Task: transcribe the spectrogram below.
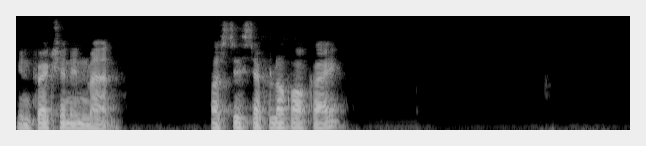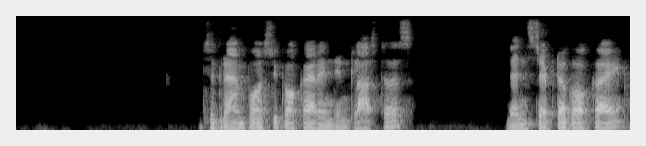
infection in man. First is staphylococci. It's a gram-positive cocci arranged in clusters. Then streptococci.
